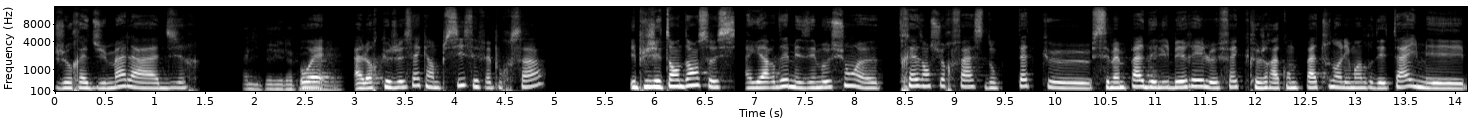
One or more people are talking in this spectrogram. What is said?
J'aurais du mal à dire. à libérer la parole Ouais, alors que je sais qu'un psy, c'est fait pour ça. Et puis j'ai tendance aussi à garder mes émotions euh, très en surface. Donc peut-être que c'est même pas délibéré le fait que je raconte pas tout dans les moindres détails, mais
